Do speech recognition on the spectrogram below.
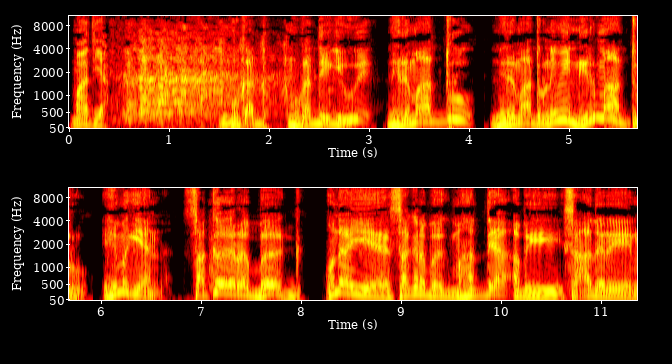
මාතියා මොකද්ද මොකද්ද ඒ කිව්වේ? නිර්මාතෘ නිර්මාතෘ නෙවෙයි නිර්මාතෘ. එහෙම කියන්න. සකරබර්ග්. හොඳයි සකරබර්ග් මහත්තයා අපි සාදරයෙන්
